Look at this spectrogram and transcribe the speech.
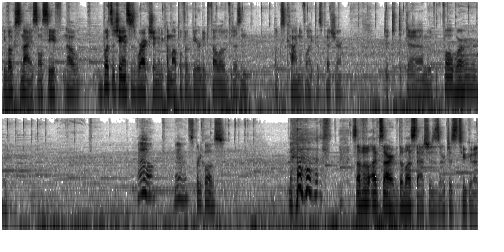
He looks nice. Let's see if... No. What's the chances we're actually going to come up with a bearded fellow that doesn't... Looks kind of like this picture. Da, da, da, moving forward. Oh, yeah, that's pretty close. Some of, I'm sorry, but the mustaches are just too good.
